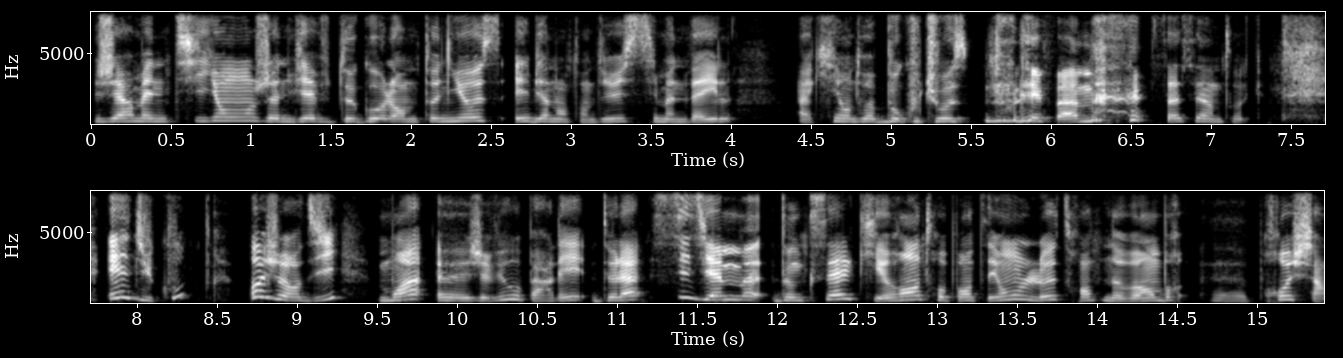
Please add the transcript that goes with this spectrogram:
Germaine Tillon, Geneviève de Gaulle Antonios et bien entendu Simone Veil, à qui on doit beaucoup de choses, nous les femmes. Ça, c'est un truc. Et du coup, aujourd'hui, moi, euh, je vais vous parler de la sixième, donc celle qui rentre au Panthéon le 30 novembre euh, prochain.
